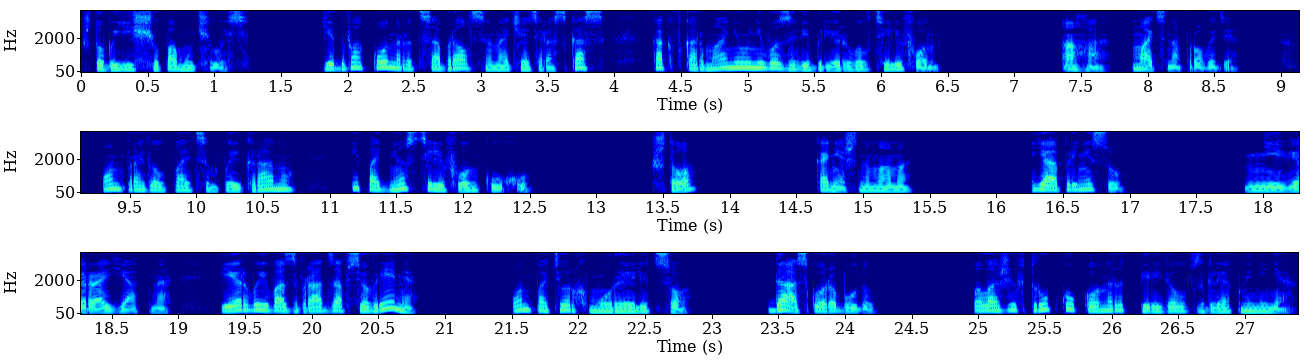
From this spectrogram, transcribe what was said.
чтобы еще помучилась. Едва Конрад собрался начать рассказ, как в кармане у него завибрировал телефон. Ага, мать на проводе. Он провел пальцем по экрану и поднес телефон к уху. «Что?» «Конечно, мама. Я принесу». «Невероятно! Первый возврат за все время?» Он потер хмурое лицо. «Да, скоро буду». Положив трубку, Конрад перевел взгляд на меня.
